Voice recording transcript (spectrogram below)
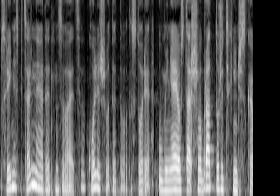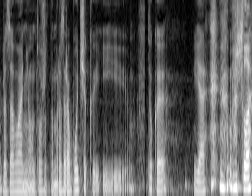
среднее специальное, наверное, это называется. Колледж, вот эта вот история. У меня и у старшего брата тоже техническое образование. Он тоже там разработчик, и только я вошла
